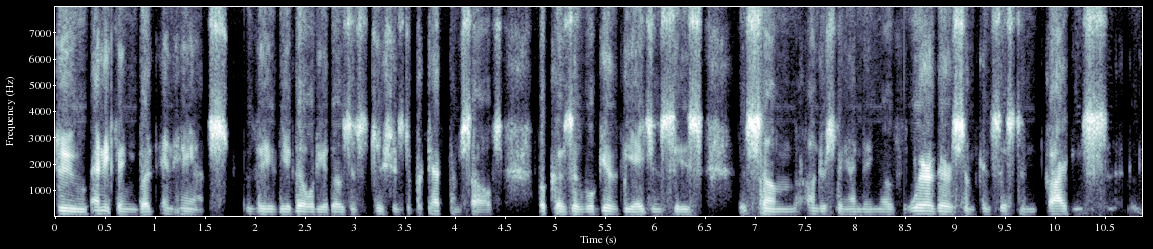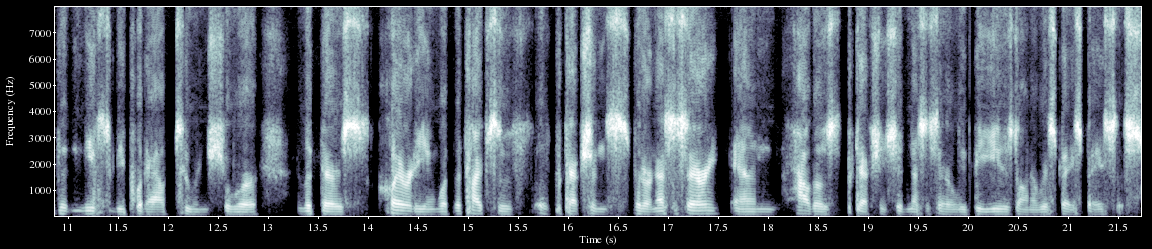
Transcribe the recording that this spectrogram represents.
do anything but enhance the, the ability of those institutions to protect themselves because it will give the agencies some understanding of where there's some consistent guidance that needs to be put out to ensure that there's clarity in what the types of, of protections that are necessary and how those protections should necessarily be used on a risk-based basis.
